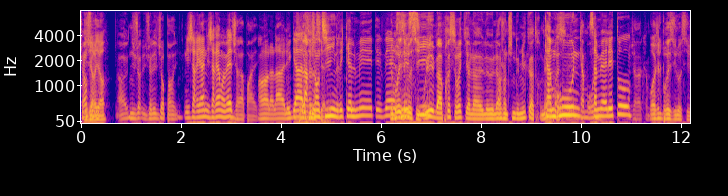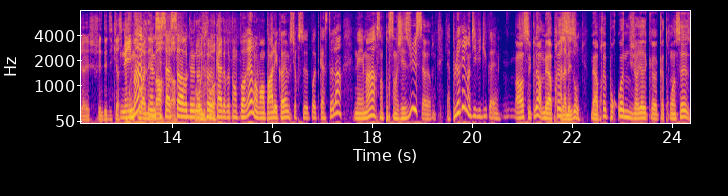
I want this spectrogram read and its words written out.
Nigeria. Ah, J'allais dire pareil. Nigeria, Nigeria, Mohamed Nigeria pareil. Oh là là, les gars, l'Argentine, Riquelme, Tevez, Le Brésil Messi, aussi. Oui, mais après, c'est vrai qu'il y a la- l'Argentine 2004. mais Cameroun, après, Samuel Eto'o. Moi j'ai le Brésil aussi. J'allais- Je fais une dédicace. pour une Neymar, fois à même si ça sort de une notre cadre temporel, on va en parler quand même sur ce podcast-là. Neymar, 100% Jésus, ça- il a pleuré l'individu quand même. c'est- Non, c'est clair. Mais après, À la maison. Mais après, pourquoi Nigeria 96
